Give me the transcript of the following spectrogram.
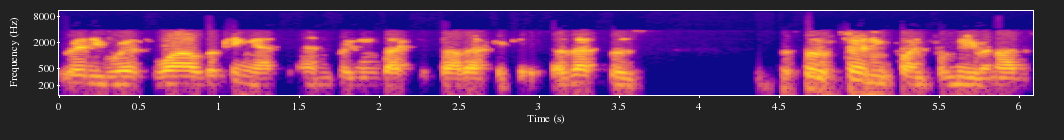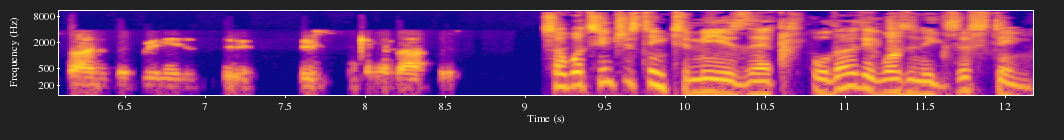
really worthwhile looking at and bringing back to South Africa. So that was the sort of turning point for me when I decided that we needed to do something about this. So what's interesting to me is that although there was an existing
